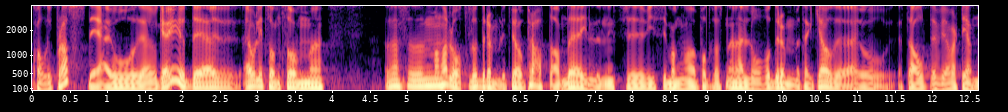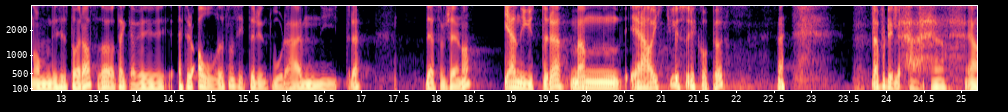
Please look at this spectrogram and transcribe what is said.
kvalikplass. Det er, jo, det er jo gøy. Det er jo litt sånn som altså, Man har lov til å drømme litt. Vi har jo prata om det innledningsvis i mange av podkastene. Det er lov å drømme, tenker jeg. Og det er jo etter alt det vi har vært igjennom de siste åra, så tenker jeg vi Jeg tror alle som sitter rundt bordet her, nyter det. Det som skjer nå. Jeg nyter det, men jeg har ikke lyst til å rykke opp i år. Det er for tidlig. Ja, ja.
